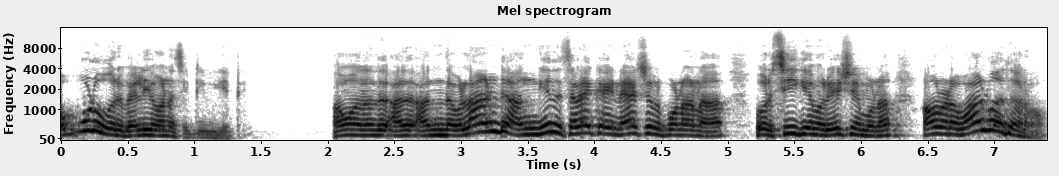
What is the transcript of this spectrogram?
அவ்வளோ ஒரு வேல்யூவான சர்டிபிகேட் அவன் அந்த அந்த விளாண்டு அங்கேருந்து சிலைக்காய் நேஷனல் போனானா ஒரு சி கேம் ஒரு ஏஷியன் போனா அவனோட வாழ்வாதாரம்.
